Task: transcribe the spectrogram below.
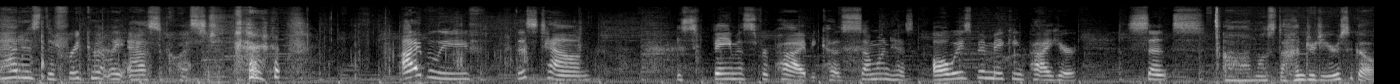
That is the frequently asked question. I believe this town is famous for pie because someone has always been making pie here since oh, almost 100 years ago.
